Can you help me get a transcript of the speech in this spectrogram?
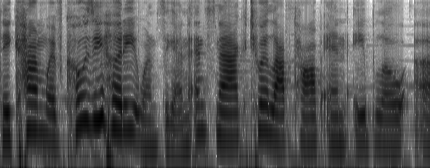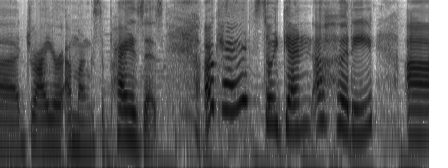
They come with cozy hoodie, once again, and snack to a laptop and a blow uh, dryer among surprises. Okay, so again, a hoodie um,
